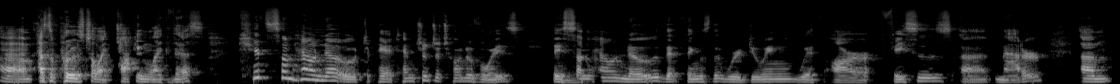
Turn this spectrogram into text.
um, as opposed to like talking like this. Kids somehow know to pay attention to tone of voice they mm-hmm. somehow know that things that we're doing with our faces uh, matter. Um,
